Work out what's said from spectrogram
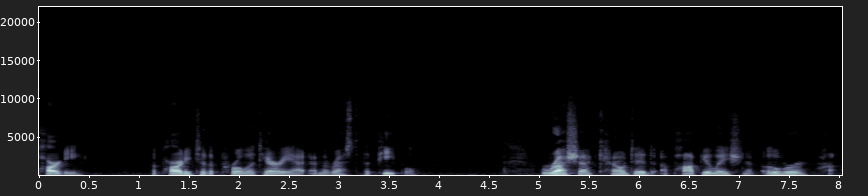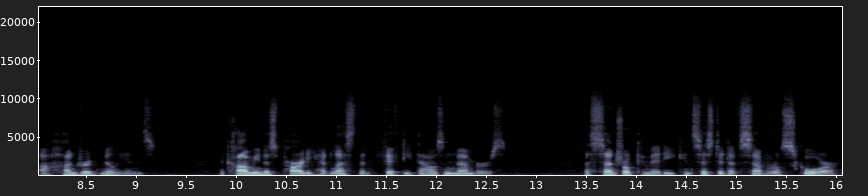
party, the party to the proletariat and the rest of the people. Russia counted a population of over a hundred millions. The Communist Party had less than 50,000 members. The Central Committee consisted of several score,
